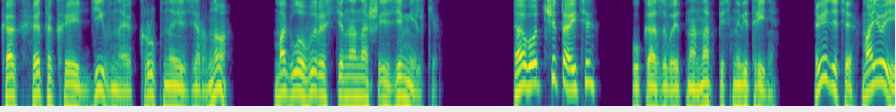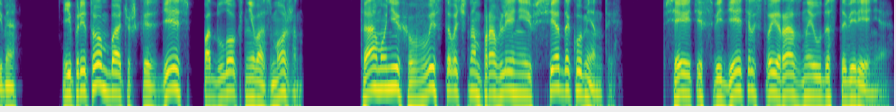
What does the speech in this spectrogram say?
Как этакое дивное крупное зерно могло вырасти на нашей земельке?» «А вот читайте», — указывает на надпись на витрине. «Видите, мое имя. И притом, батюшка, здесь подлог невозможен. Там у них в выставочном правлении все документы, все эти свидетельства и разные удостоверения.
